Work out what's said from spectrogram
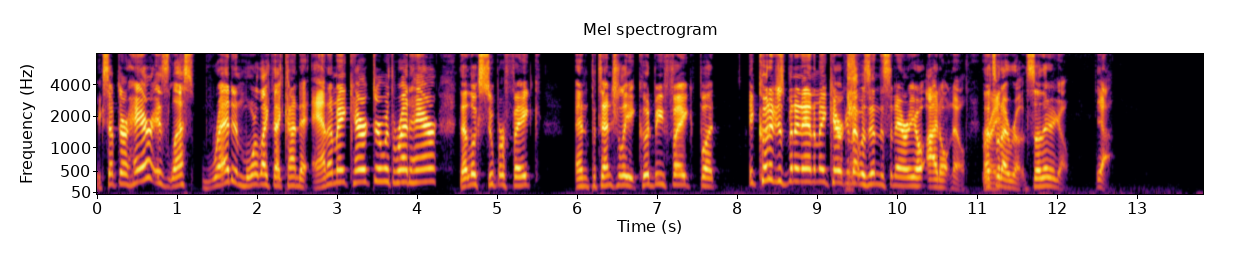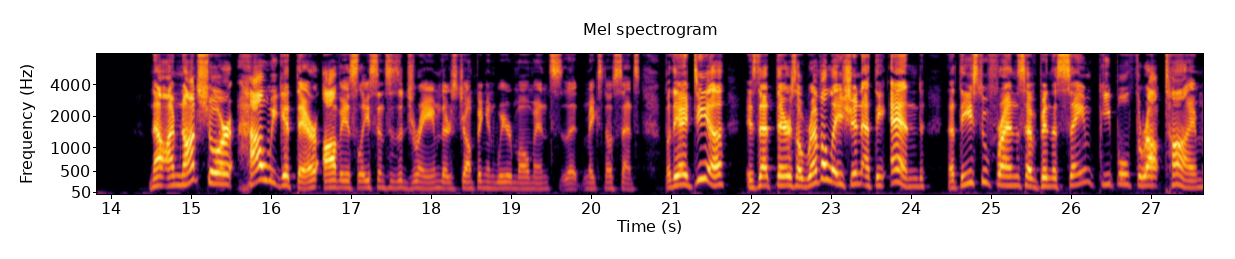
except her hair is less red and more like that kind of anime character with red hair that looks super fake. And potentially it could be fake, but it could have just been an anime character that was in the scenario. I don't know. That's Right. what I wrote. So there you go. Yeah. Now, I'm not sure how we get there, obviously, since it's a dream. There's jumping in weird moments that makes no sense. But the idea is that there's a revelation at the end that these two friends have been the same people throughout time,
